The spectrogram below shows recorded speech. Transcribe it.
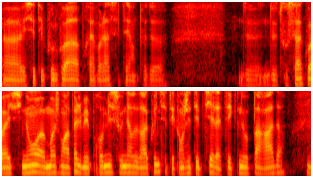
euh, et c'était cool quoi. Après voilà, c'était un peu de de, de tout ça quoi et sinon euh, moi je me rappelle mes premiers souvenirs de drag queen c'était quand j'étais petit à la techno parade Hmm.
